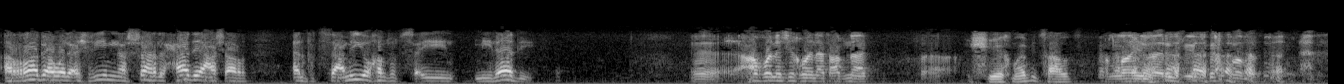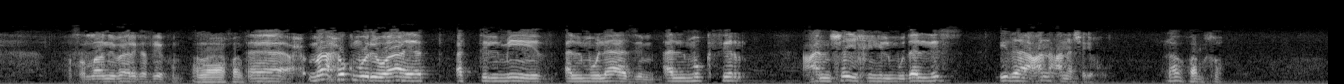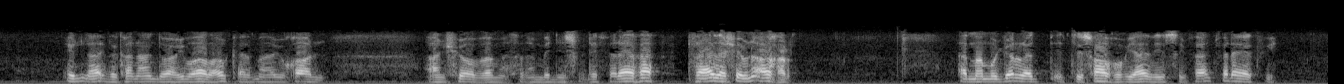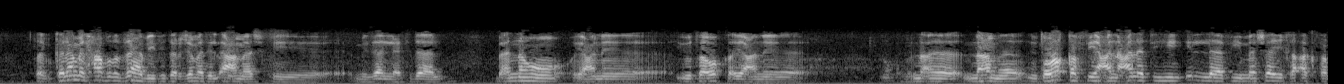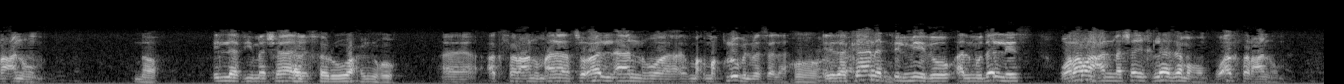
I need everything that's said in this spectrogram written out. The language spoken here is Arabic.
الرابع والعشرين من الشهر الحادي عشر 1995 ميلادي. آه، عفوا يا شيخ وين أتعبناك؟ الشيخ ما بيتعب. الله يبارك فيك. أسأل الله أن يبارك فيكم. الله يحفظك. آه، ما حكم رواية التلميذ الملازم المكثر عن شيخه المدلس إذا عنعن شيخه؟ لا فرق. إلا إذا كان عنده عبارة كما يقال عن شعبة مثلا بالنسبة للثلاثة فهذا شيء آخر. أما مجرد اتصافه بهذه الصفات فلا يكفي. طيب كلام الحافظ الذهبي في ترجمة الأعمش في ميزان الاعتدال بأنه يعني يتوقع يعني نعم يتوقف في عنعنته إلا في مشايخ أكثر عنهم. نعم. إلا في مشايخ. أكثر عنه أكثر عنهم. أنا سؤال الآن هو مقلوب المسألة. أوه. إذا كان التلميذ المدلس وروى عن مشايخ لازمهم وأكثر عنهم.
